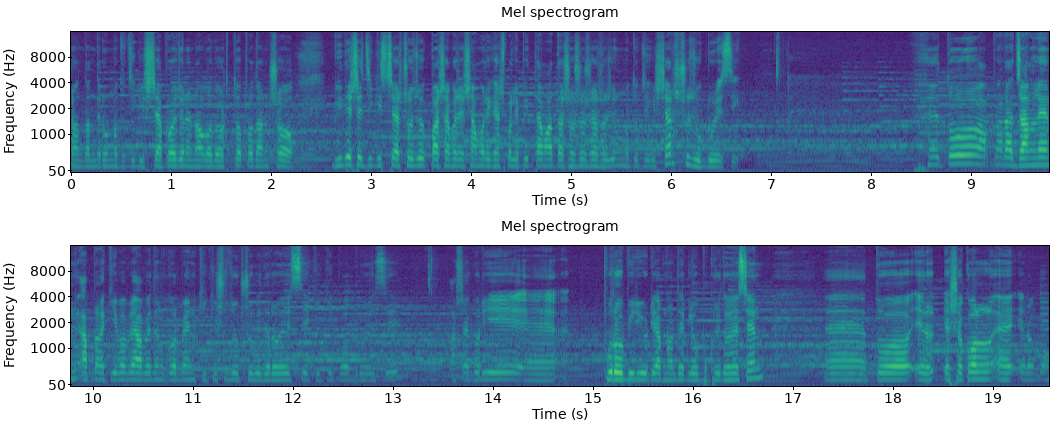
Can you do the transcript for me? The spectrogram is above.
সন্তানদের উন্নত চিকিৎসা প্রয়োজনে নগদ অর্থ প্রদান সহ বিদেশে চিকিৎসার সুযোগ পাশাপাশি সামরিক হাসপাতালে পিতামাতা শ্বশুর শাশুড়ি উন্নত চিকিৎসার সুযোগ রয়েছে। হ্যাঁ, তো আপনারা জানলেন আপনারা কীভাবে আবেদন করবেন কি কি সুযোগ সুবিধা রয়েছে কি কি পদ রয়েছে। আশা করি পুরো ভিডিওটি আপনারা দেখলে উপকৃত হয়েছেন। তো এর- এ সকল এরকম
